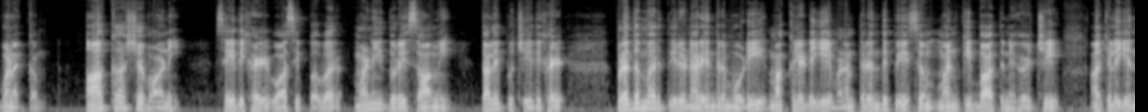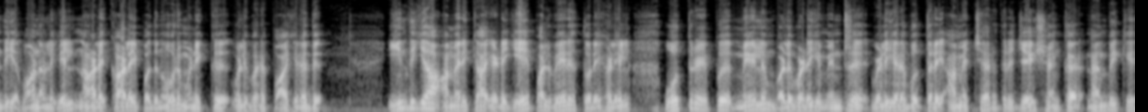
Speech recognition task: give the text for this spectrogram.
வணக்கம். ஆகாஷவாணி. செய்திகள் வாசிப்பவர் மணி துரைசாமி. தலைப்புச் செய்திகள். பிரதமர் திரு நரேந்திர மோடி மக்களிடையே மனம் திறந்து பேசும் மன் கி பாத் நிகழ்ச்சி அகில இந்திய வானொலியில் நாளை காலை பதினோரு மணிக்கு ஒலிபரப்பாகிறது இந்தியா அமெரிக்கா இடையே பல்வேறு துறைகளில் ஒத்துழைப்பு மேலும் வலுவடையும் என்று வெளியுறவுத்துறை அமைச்சர் திரு ஜெய்சங்கர் நம்பிக்கை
